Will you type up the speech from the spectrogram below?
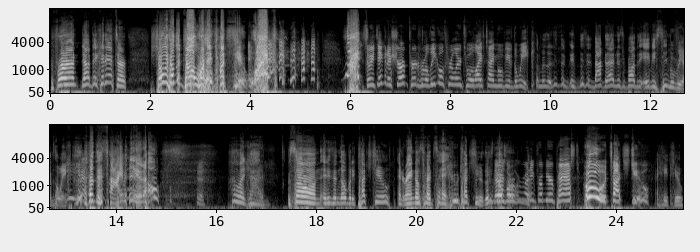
Before now they can answer, show us on the doll where they touched you. What? what? So he's taken a sharp turn from a legal thriller to a lifetime movie of the week. I mean, This is, this is back then. This is probably the ABC movie of the week at this time. You know. Oh my god. So um, and he said nobody touched you, and Randall started saying, "Who touched you?" There's, There's no no more running from your past. Who touched you? I hate you.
